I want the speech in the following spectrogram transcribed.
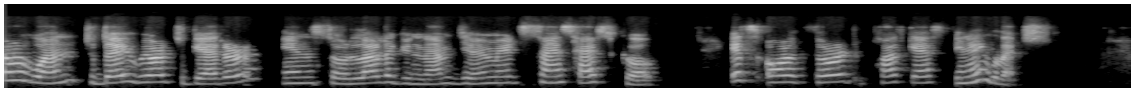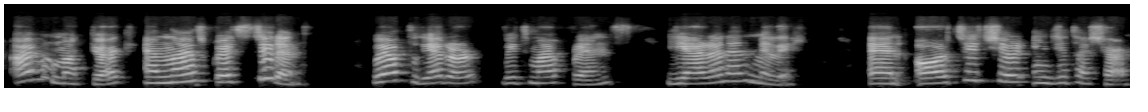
everyone, today we are together in Sorularla Gündem Demirci Science High School. It's our third podcast in English. I'm Irmak a ninth grade student. We are together with my friends Yaren and Millie and our teacher Inci Taşar.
